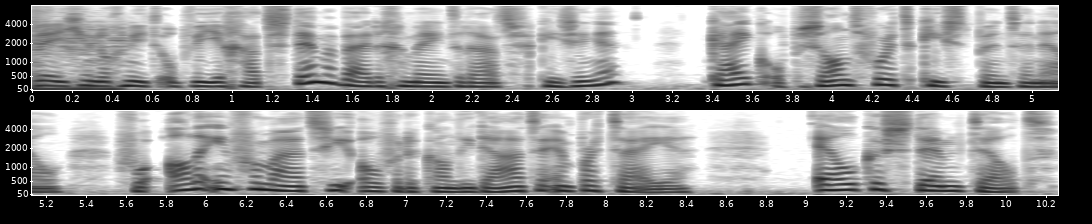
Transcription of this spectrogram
Weet je nog niet op wie je gaat stemmen bij de gemeenteraadsverkiezingen? Kijk op zandvoortkiest.nl voor alle informatie over de kandidaten en partijen. Elke stem telt.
